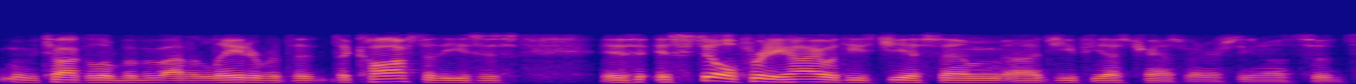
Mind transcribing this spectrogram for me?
maybe talk a little bit about it later, but the, the cost of these is, is is still pretty high with these GSM uh, GPS transmitters. You know, so it's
